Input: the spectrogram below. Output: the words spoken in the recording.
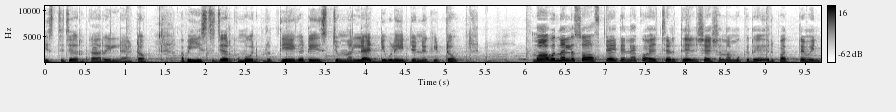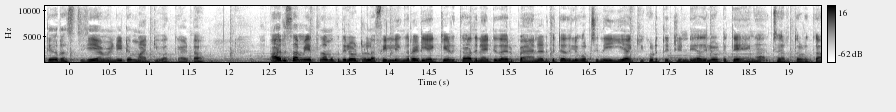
ഈസ്റ്റ് ചേർക്കാറില്ല കേട്ടോ. അപ്പോൾ ഈസ്റ്റ് ചേർക്കുമ്പോൾ ഒരു പ്രത്യേക ടേസ്റ്റും നല്ല അടിപൊളിയായിട്ട് തന്നെ കിട്ടും. മാവ് നല്ല സോഫ്റ്റ് ആയിട്ട് തന്നെ കുഴച്ചെടുത്തതിന് ശേഷം നമുക്കിത് ഒരു പത്ത് മിനിറ്റ് റെസ്റ്റ് ചെയ്യാൻ വേണ്ടിയിട്ട് മാറ്റി വെക്കാം കേട്ടോ. ആ ഒരു സമയത്ത് നമുക്ക് ഇതിലോട്ടുള്ള ഫില്ലിങ് റെഡിയാക്കി എടുക്കുക അതിനായിട്ട് ഇതാ ഒരു പാൻ എടുത്തിട്ട് അതിൽ കുറച്ച് നെയ്യ് ആക്കി കൊടുത്തിട്ടുണ്ട്. അതിലോട്ട് തേങ്ങ ചേർത്ത് കൊടുക്കുക.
